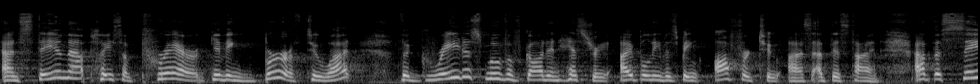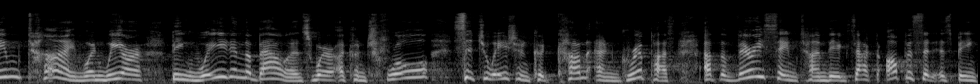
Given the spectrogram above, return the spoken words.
And stay in that place of prayer, giving birth to what? The greatest move of God in history, I believe, is being offered to us at this time. At the same time, when we are being weighed in the balance, where a control situation could come and grip us, at the very same time, the exact opposite is being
